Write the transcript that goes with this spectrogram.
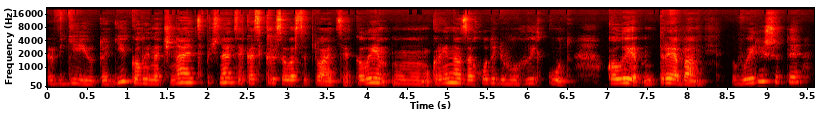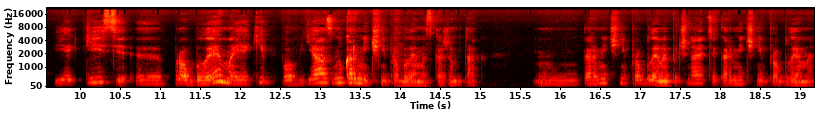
в дію тоді, коли починається, починається якась кризова ситуація, коли Україна заходить в глухий кут, коли треба вирішити якісь е, проблеми, які пов'язані, ну, кармічні проблеми, скажімо так. Кармічні проблеми, починаються кармічні проблеми.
